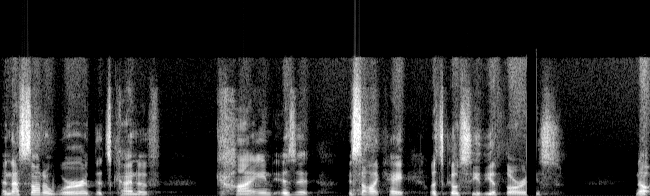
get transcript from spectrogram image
and that's not a word that's kind of kind, is it? It's not like, hey, let's go see the authorities. No,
